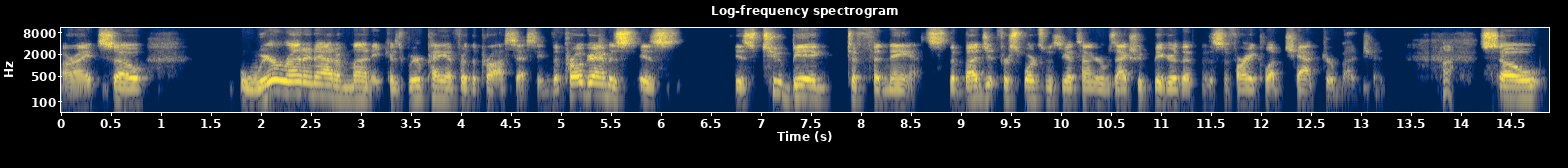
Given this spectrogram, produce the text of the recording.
All right. So, we're running out of money because we're paying for the processing. The program is, is is too big to finance. The budget for Sportsman's Against Hunger was actually bigger than the Safari Club chapter budget. Huh. So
